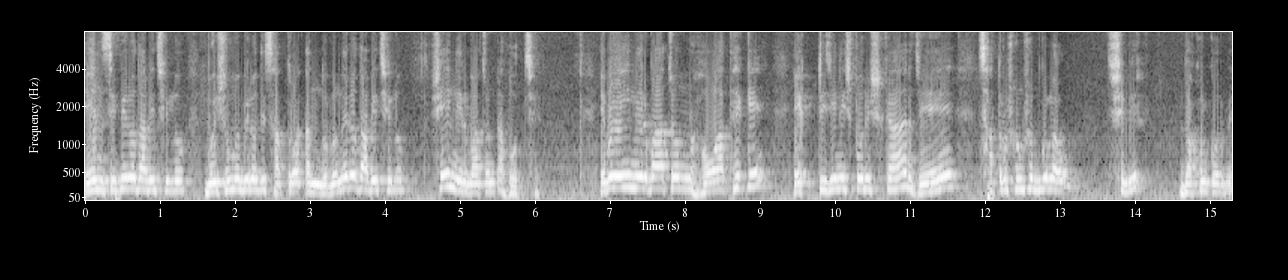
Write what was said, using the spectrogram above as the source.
এনসিপিরও দাবি ছিল, বৈষম্য বিরোধী ছাত্র আন্দোলনেরও দাবি ছিল, সেই নির্বাচনটা হচ্ছে। এবং এই নির্বাচন হওয়া থেকে একটি জিনিস পরিষ্কার যে ছাত্র সংসদগুলোও শিবির দখল করবে।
